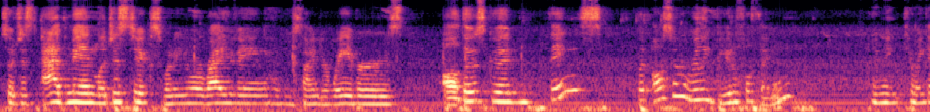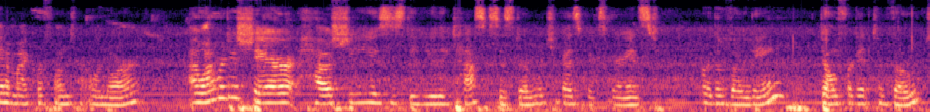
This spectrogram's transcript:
So just admin, logistics, when are you arriving? Have you signed your waivers? All those good things, but also a really beautiful thing. Can we, can we get a microphone to Eleanor? I want her to share how she uses the Yuli task system, which you guys have experienced for the voting. Don't forget to vote,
